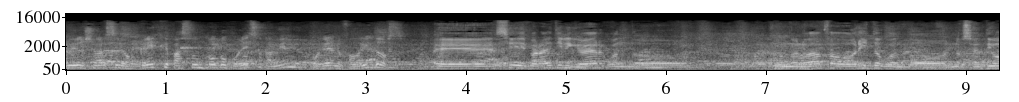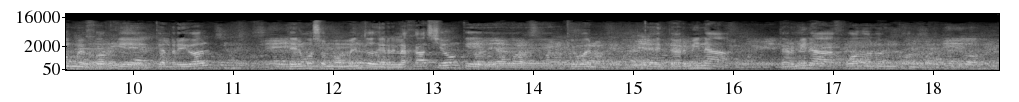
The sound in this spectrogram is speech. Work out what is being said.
pudieron llevárselos. ¿Crees que pasó un poco por eso también? ¿Porque eran los favoritos? Eh, sí, por ahí tiene que ver cuando, cuando nos dan favorito, cuando nos sentimos mejor que, que el rival. Tenemos esos momentos de relajación que, que bueno, que termina, termina jugándonos en contra.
